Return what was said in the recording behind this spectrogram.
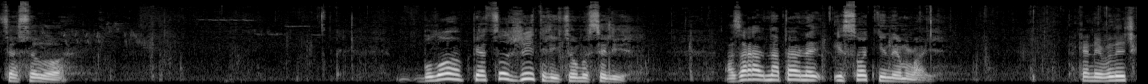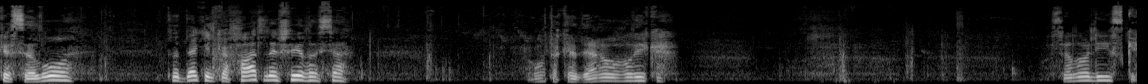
Це село. Було 500 жителів в цьому селі. А зараз, напевне, і сотні немає. Таке невеличке село. Тут декілька хат лишилося. О, таке дерево велике. Село Ліски.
